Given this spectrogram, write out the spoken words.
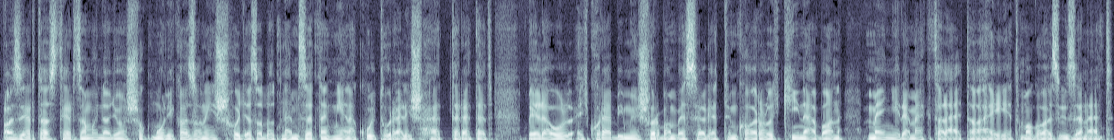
Azért azt érzem, hogy nagyon sok múlik azon is, hogy az adott nemzetnek milyen a kulturális hátteretet. Például egy korábbi műsorban beszélgettünk arról, hogy Kínában mennyire megtalálta a helyét maga az üzenet,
